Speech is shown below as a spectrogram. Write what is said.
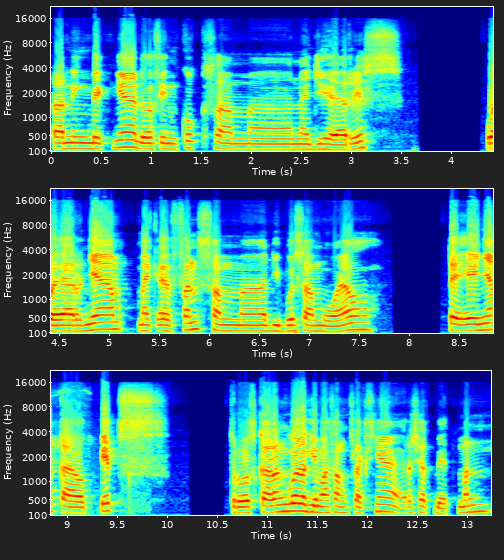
running back-nya Delvin Cook sama Najee Harris. WR-nya Mike Evans sama Dibo Samuel. TE-nya Kyle Pitts. Terus sekarang gue lagi masang flexnya Rashad Bateman.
